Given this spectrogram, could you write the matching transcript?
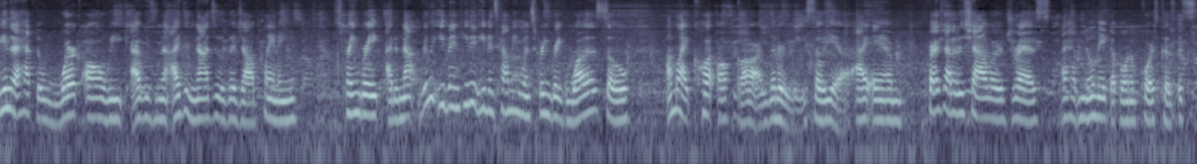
Being that I have to work all week, I was not, I did not do a good job planning spring break. I did not really even, he didn't even tell me when spring break was, so I'm like caught off guard, literally. So yeah, I am fresh out of the shower, dressed. I have no makeup on, of course, because it's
